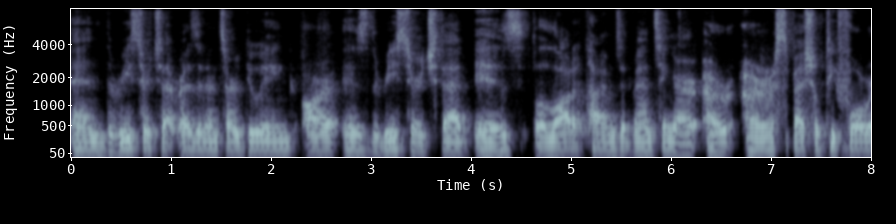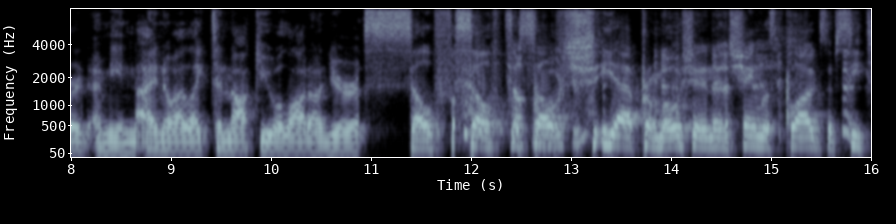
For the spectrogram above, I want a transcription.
And the research that residents are doing are is the research that is a lot of times advancing our, our, our specialty forward. I mean i know i like to knock you a lot on your self self self yeah promotion and shameless plugs of ct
